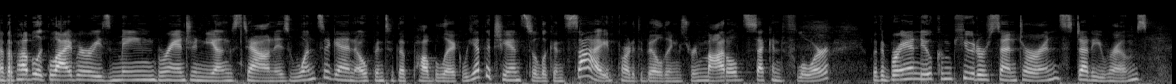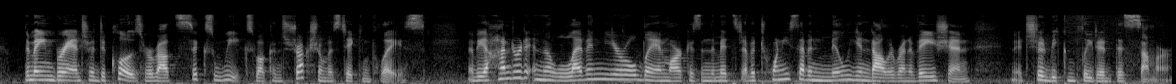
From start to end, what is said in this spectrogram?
Now, the public library's main branch in Youngstown is once again open to the public. We had the chance to look inside part of the building's remodeled second floor with a brand new computer center and study rooms. The main branch had to close for about six weeks while construction was taking place. Now, the 111 year old landmark is in the midst of a $27 million renovation, and it should be completed this summer.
